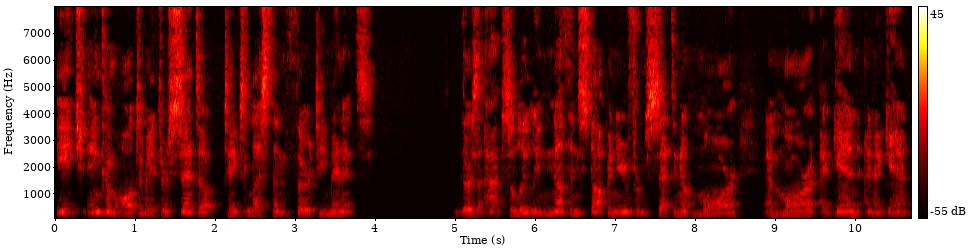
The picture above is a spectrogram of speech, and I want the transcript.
Each Income Automater setup takes less than 30 minutes. there's absolutely nothing stopping you from setting up more and more again and again.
